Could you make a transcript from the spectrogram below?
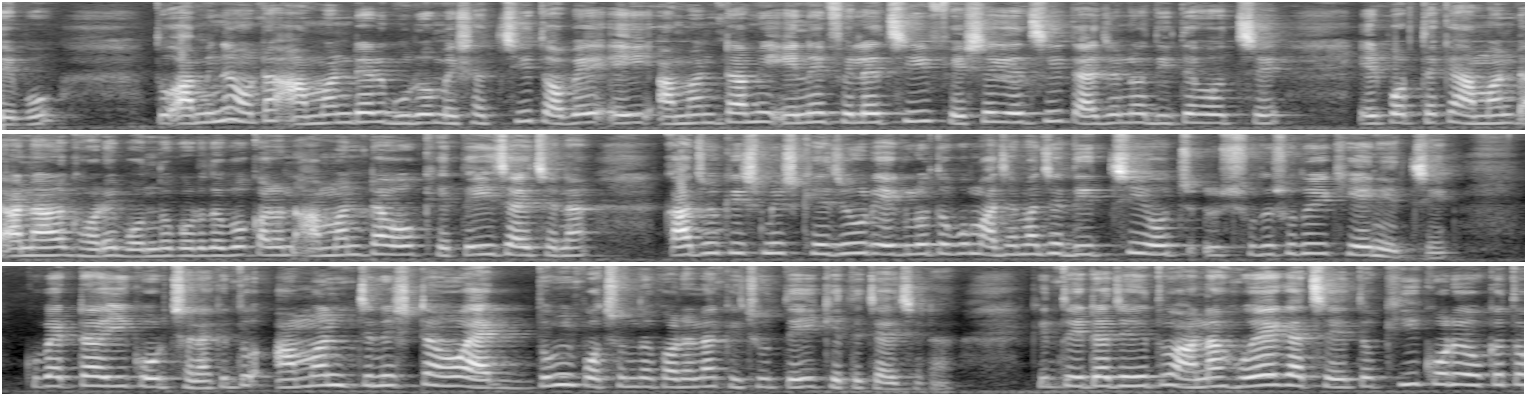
দেব। তো আমি না ওটা আমান্ডের গুঁড়ো মেশাচ্ছি, তবে এই আমন্ডটা আমি এনে ফেলেছি, ফেসে গেছি, তাই জন্য দিতে হচ্ছে। এরপর থেকে আমন্ড আনার ঘরে বন্ধ করে দেবো, কারণ আমন্ডটা ও খেতেই চাইছে না। কাজু, কিশমিশ, খেজুর এগুলো তবু মাঝে মাঝে দিচ্ছি, ও শুধু শুধুই খেয়ে নিচ্ছে। খুব একটা ই করছে না, কিন্তু আমার জিনিসটা ও একদমই পছন্দ করে না, কিছুতেই খেতে চাইছে না। কিন্তু এটা যেহেতু আনা হয়ে গেছে, তো কী করে ওকে তো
